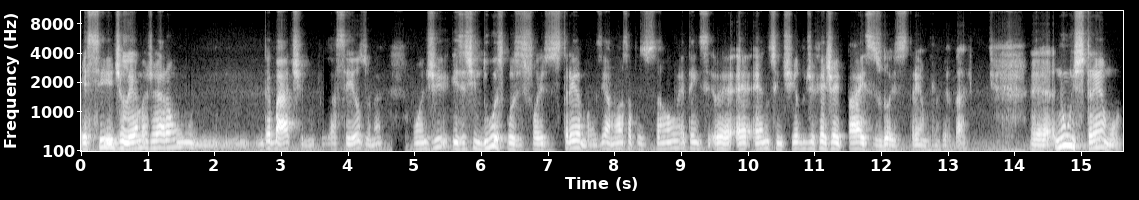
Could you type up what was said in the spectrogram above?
esse dilema gera um debate muito aceso, né? onde existem duas posições extremas e a nossa posição é, tem, é, é, é no sentido de rejeitar esses dois extremos, na verdade. É, num extremo,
